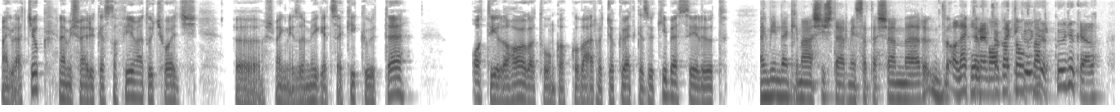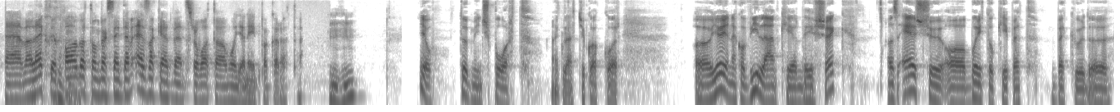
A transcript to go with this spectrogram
Meglátjuk. Nem ismerjük ezt a filmet, úgyhogy most megnézem még egyszer, ki küldte. Attila hallgatónk, akkor várhatja a következő kibeszélőt. Meg mindenki más is természetesen, mert a Ja, legtöbb nem csak neki hallgatónknak, küldjük, küldjük el? nem, a legtöbb hallgatónknak szerintem ez a kedvenc rovata amúgy a népakarata. Uh-huh. Jó, több mint sport. Meglátjuk akkor. Jöjjenek a villámkérdések. Az első a borítóképet beküldő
